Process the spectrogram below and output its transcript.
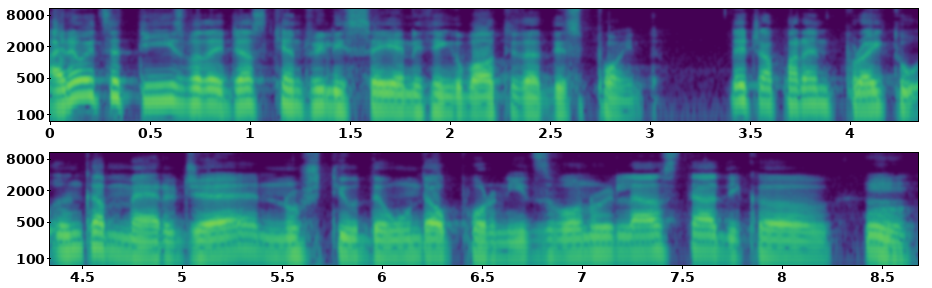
I know it's a tease, but I just can't really say anything about it at this point. Deci, aparent, proiectul încă merge, nu știu de unde au pornit zvonurile astea, adică Mm.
